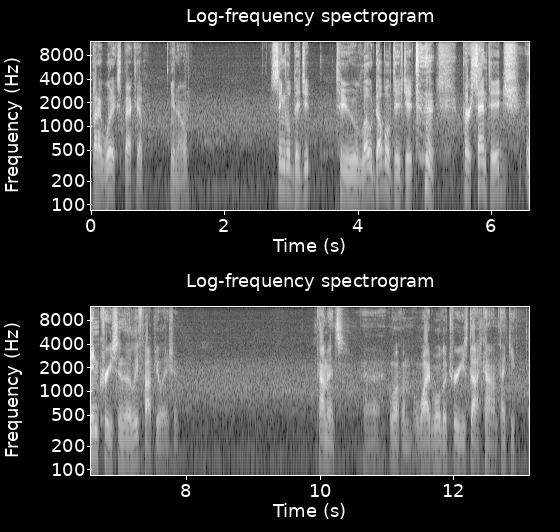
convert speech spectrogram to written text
But I would expect a, you know, single digit to low double digit percentage increase in the leaf population. Comments? Uh, welcome, wideworldofTrees.com. Thank you.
